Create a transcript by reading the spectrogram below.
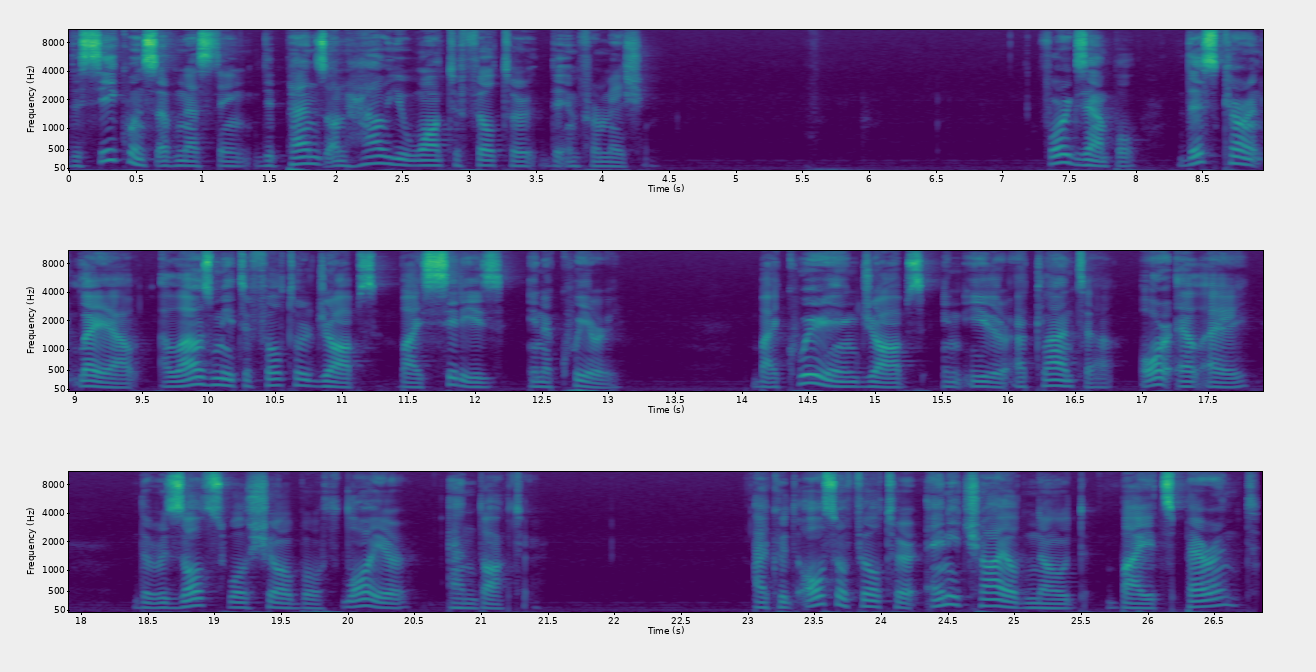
The sequence of nesting depends on how you want to filter the information. For example, this current layout allows me to filter jobs by cities in a query. By querying jobs in either Atlanta or LA, the results will show both lawyer and doctor. I could also filter any child node by its parent.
